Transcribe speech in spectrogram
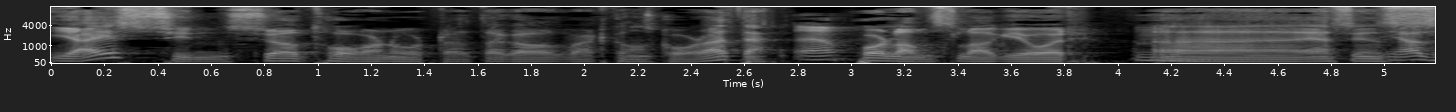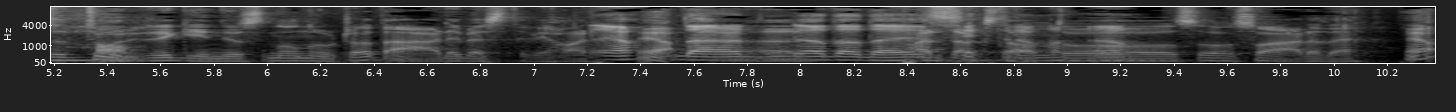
Jeg syns jo at Håvard Nordtveit har vært ganske ålreit, jeg. Ja. På landslaget i år. Eh, jeg syns Ja, altså Tore Reginiussen og Nordtveit er det beste vi har. Ja, det er ja, det, er det jeg sikter med. Ja. så, så er det det. Ja,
